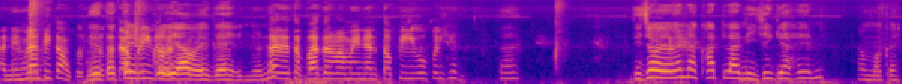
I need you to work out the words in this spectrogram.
અને એમાંથી કામ કરવું તો આપણી ન કોઈ આવે ગાય ને? તો ભાદરવા મહિનાને તપી એવો પડી છે ને તી જો હવે ને ખાટલાની જગ્યા હે ને આમાં કઈ.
